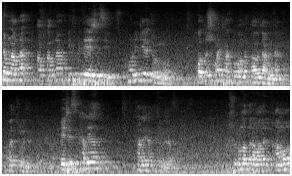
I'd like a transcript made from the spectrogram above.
যেমন আমরা আমরা পৃথিবীতে এসেছি, ক্ষণিকের জন্য কত সময় থাকব আমরা তাও জানি না। আবার চলে যেতে হবে। এসেছি খালি হাতে? খালি হাতে চলে যাবে। শুধুমাত্র আমাদের আমল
